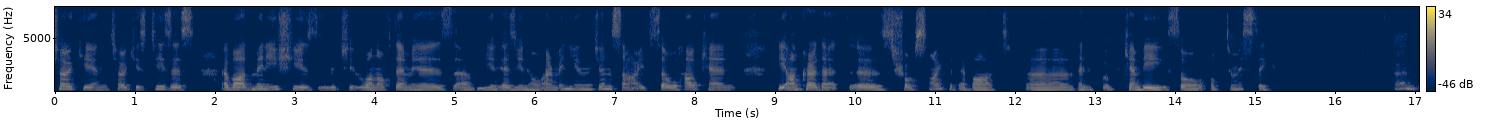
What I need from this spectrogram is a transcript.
Turkey and Turkey's thesis about many issues, which one of them is, um, as you know, Armenian genocide. So how can the Ankara that is short-sighted about uh, and can be so optimistic? And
